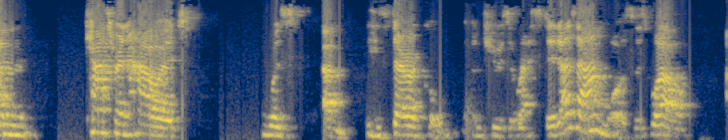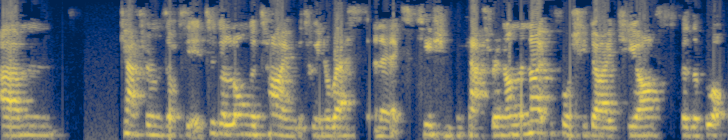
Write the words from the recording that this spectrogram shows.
Um, Catherine Howard was um, hysterical when she was arrested, as Anne was as well. Um, Catherine was obviously, it took a longer time between arrest and execution for Catherine. On the night before she died, she asked for the block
